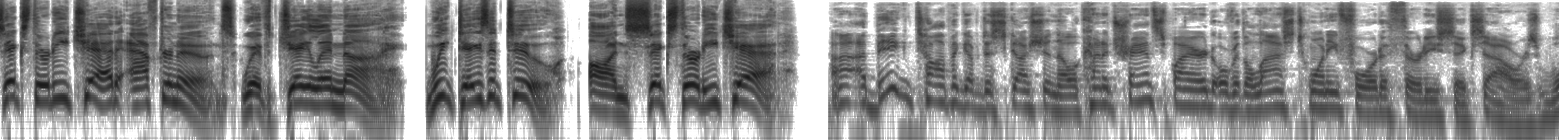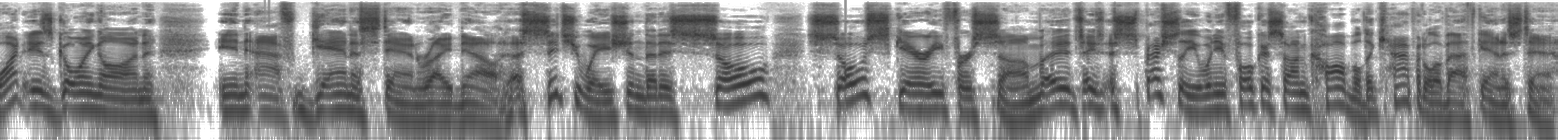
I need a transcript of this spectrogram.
630 CHED Afternoons with Jaylen Nye. Weekdays at 2 on 630 CHED. Uh, a big topic of discussion, though, kind of transpired over the last 24 to 36 hours. What is going on in Afghanistan right now? A situation that is so, so scary for some, especially when you focus on Kabul, the capital of Afghanistan.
